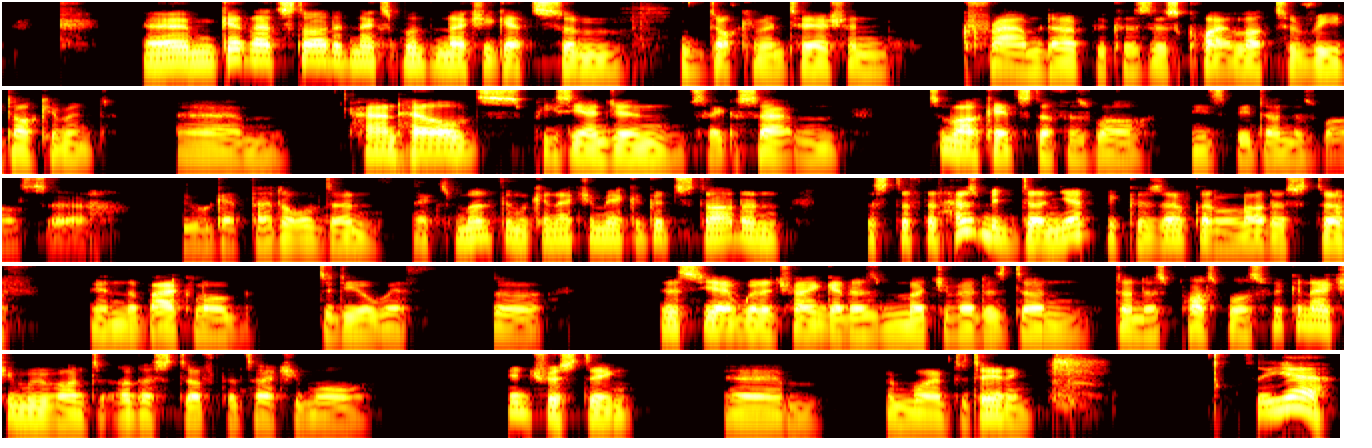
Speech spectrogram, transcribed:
um, get that started next month and actually get some documentation crammed out because there's quite a lot to redocument. Um, handhelds, PC Engine, Sega Saturn, some arcade stuff as well needs to be done as well. So we will get that all done next month and we can actually make a good start on the stuff that hasn't been done yet because I've got a lot of stuff in the backlog to deal with So this year I'm going to try and get as much of it as done done as possible, so we can actually move on to other stuff that's actually more interesting um, and more entertaining. So yeah,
